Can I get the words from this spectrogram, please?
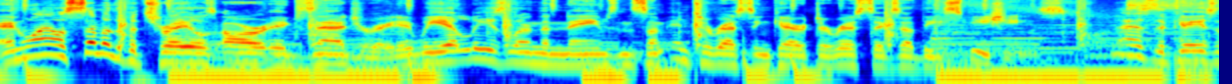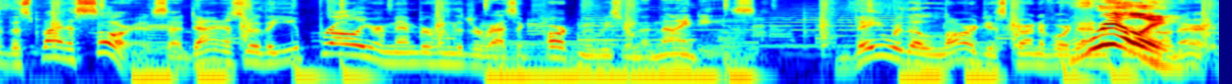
And while some of the portrayals are exaggerated, we at least learn the names and some interesting characteristics of these species. As the case of the Spinosaurus, a dinosaur that you probably remember from the Jurassic Park movies from the 90s. They were the largest carnivore dinosaurs Really? on Earth.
